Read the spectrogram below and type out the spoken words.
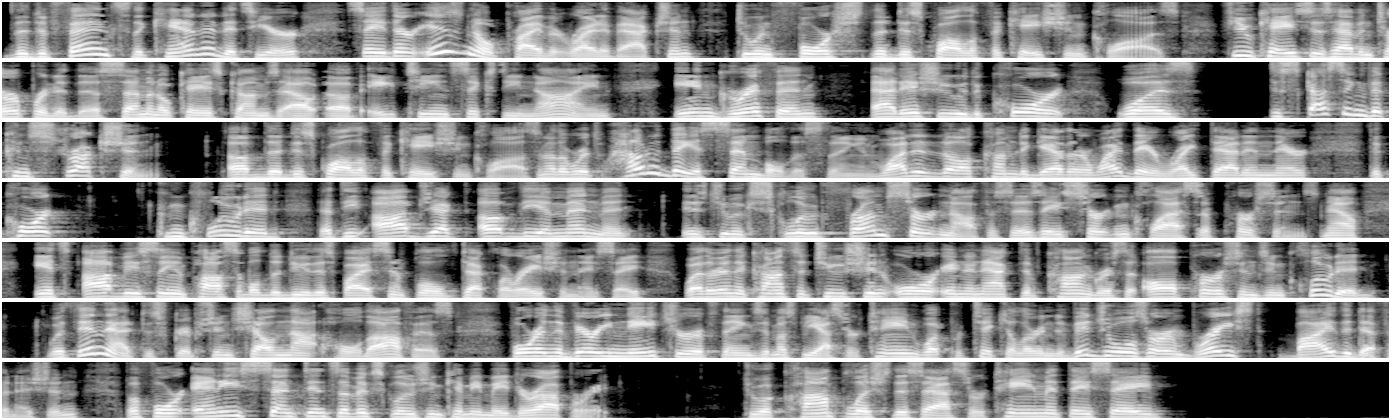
The defense, the candidates here say there is no private right of action to enforce the disqualification clause. Few cases have interpreted this. Seminal case comes out of 1869. In Griffin, at issue, the court was discussing the construction of the disqualification clause. In other words, how did they assemble this thing and why did it all come together? Why did they write that in there? The court concluded that the object of the amendment is to exclude from certain offices a certain class of persons. Now, it's obviously impossible to do this by a simple declaration, they say, whether in the Constitution or in an act of Congress, that all persons included within that description shall not hold office. For in the very nature of things, it must be ascertained what particular individuals are embraced by the definition before any sentence of exclusion can be made to operate. To accomplish this ascertainment, they say,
